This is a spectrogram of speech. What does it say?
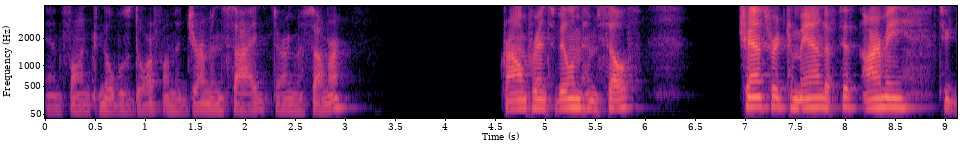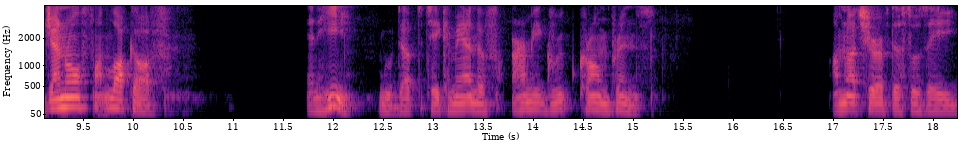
and von Knobelsdorff on the German side during the summer. Crown Prince Wilhelm himself transferred command of Fifth Army to General von Lochow, and he moved up to take command of Army Group Kronprinz. I'm not sure if this was a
